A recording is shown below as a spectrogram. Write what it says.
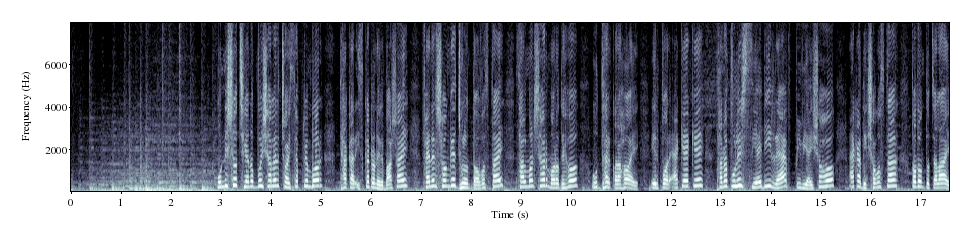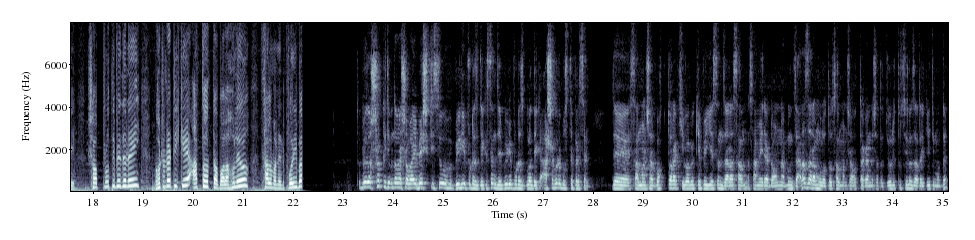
উনিশশো ছিয়ানব্বই সালের ছয় সেপ্টেম্বর ঢাকার ইস্কাটনের বাসায় ফ্যানের সঙ্গে ঝুলন্ত অবস্থায় সালমান শাহর মরদেহ উদ্ধার করা হয়। এরপর একে একে থানা পুলিশ, সিআইডি, র্যাব, পিবিআই সহ একাধিক সংস্থা তদন্ত চালায়। সব প্রতিবেদনেই ঘটনাটিকে আত্মহত্যা বলা হলেও সালমানের পরিবার তো প্রিয় দর্শক, ইতিমধ্যে আমরা সবাই বেশ কিছু ভিডিও ফুটেজ দেখেছেন। যে ভিডিও ফুটেজগুলো দেখে আশা করে বুঝতে পেরেছেন। যে সালমান শাহর ভক্তরা কীভাবে খেপে গিয়েছেন, যারা সামিরা ডন এবং যারা যারা মূলত সালমান শাহ হত্যাকাণ্ডের সাথে জড়িত ছিল, যাদেরকে ইতিমধ্যে,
